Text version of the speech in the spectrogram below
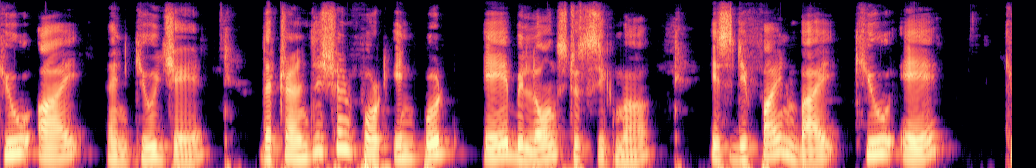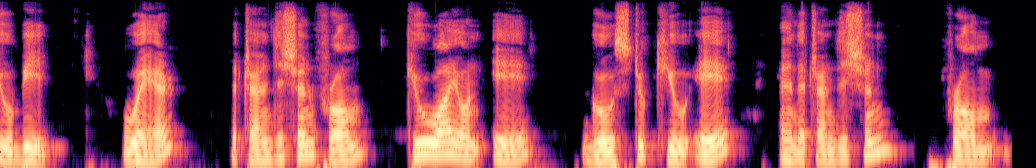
qi and qj the transition for input a belongs to sigma is defined by qa qb where the transition from qi on A goes to QA and the transition from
